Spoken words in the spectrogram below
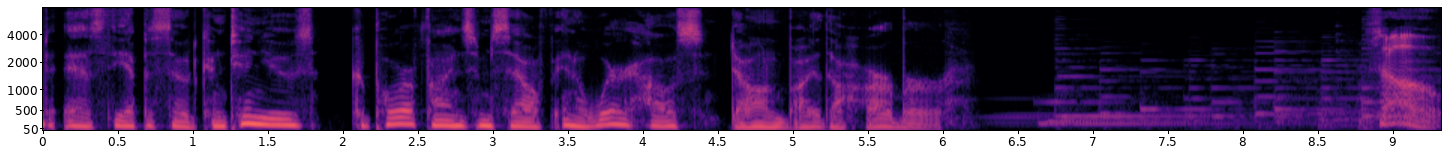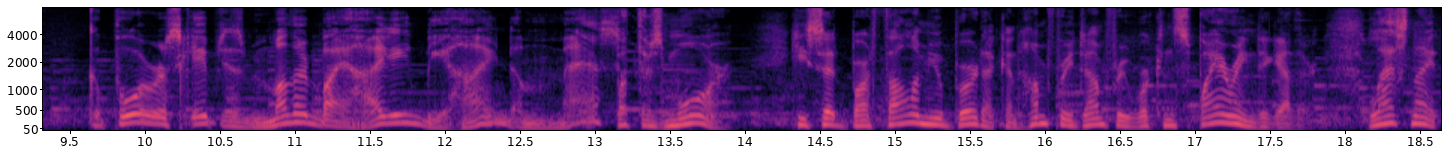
And as the episode continues, Kapoor finds himself in a warehouse down by the harbor. So, Kapoor escaped his mother by hiding behind a mask? But there's more. He said Bartholomew Burdock and Humphrey Dumfrey were conspiring together. Last night,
